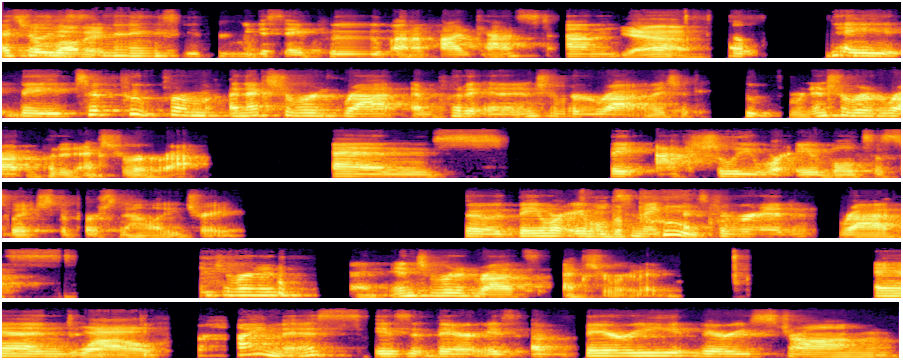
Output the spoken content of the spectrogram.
It's really just it. an excuse for me to say poop on a podcast. Um, yeah. So they they took poop from an extroverted rat and put it in an introverted rat, and they took poop from an introverted rat and put it in an extroverted rat. And they actually were able to switch the personality trait. So they were able the to make extroverted rats introverted and introverted rats extroverted. And wow. behind this is that there is a very, very strong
